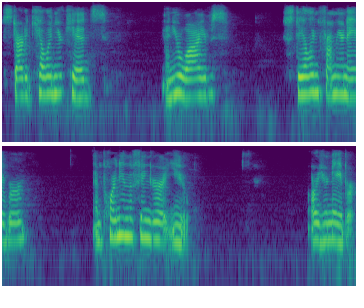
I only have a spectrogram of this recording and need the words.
started killing your kids and your wives, stealing from your neighbor, and pointing the finger at you or your neighbor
